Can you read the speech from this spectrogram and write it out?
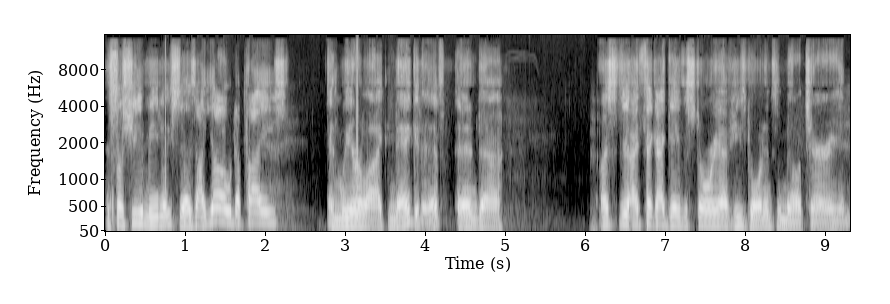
And so she immediately says, "I yo the place," and we are like negative. And uh, I st- I think I gave the story of he's going into the military, and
